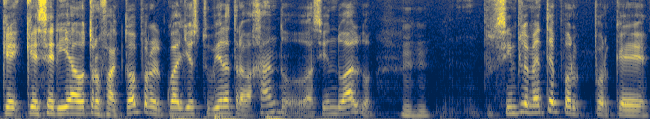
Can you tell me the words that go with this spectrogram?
¿qué, qué sería otro factor por el cual yo estuviera trabajando o haciendo algo? Simplemente por, porque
